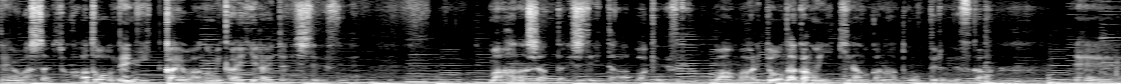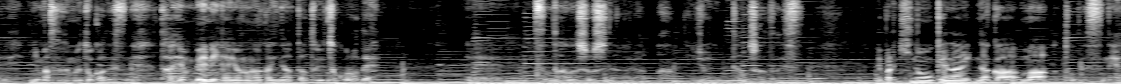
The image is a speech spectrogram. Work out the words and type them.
で電話したりとかあと年に1回は飲み会開いたりしてですねまあ話し合ったりしていたわけですけどまあ割と仲のいい気なのかなと思ってるんですがえー、今 Zoom とかですね大変便利な世の中になったというところで、えー、そんな話をしながら非常に楽しかったです。やっぱり気の置けない仲間とですね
